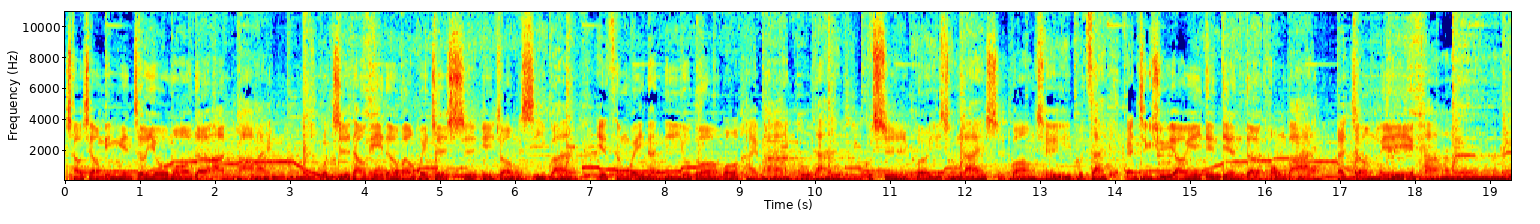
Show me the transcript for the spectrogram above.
嘲笑命运这幽默的安排。我知道你的挽回只是一种习惯，也曾为难你有多么害怕孤单。故事可以重来，时光却已不在，感情需要一点点的空白来整理遗憾。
